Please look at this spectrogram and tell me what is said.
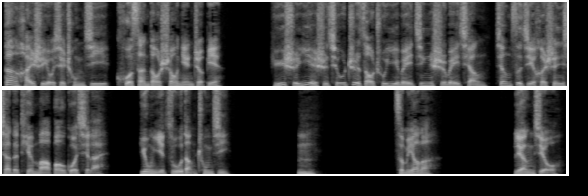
但还是有些冲击扩散到少年这边。于是叶时秋制造出一围金石围墙，将自己和身下的天马包裹起来，用以阻挡冲击。嗯，怎么样了？良久，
